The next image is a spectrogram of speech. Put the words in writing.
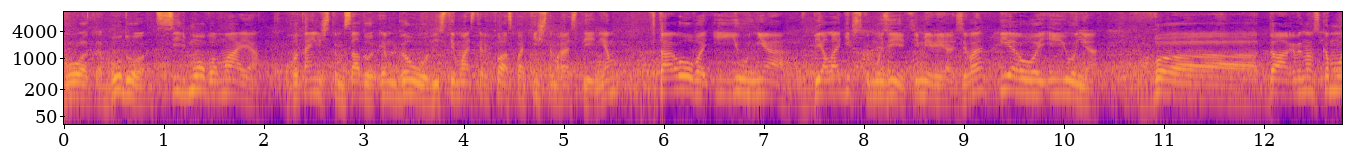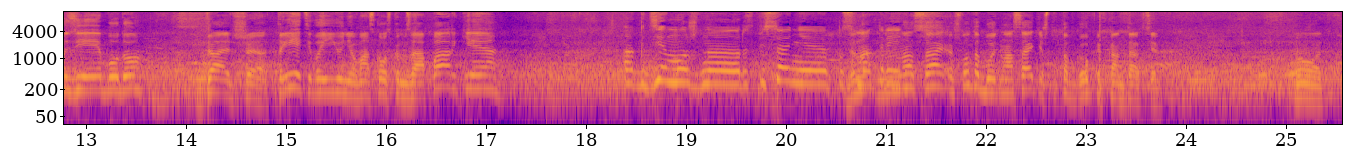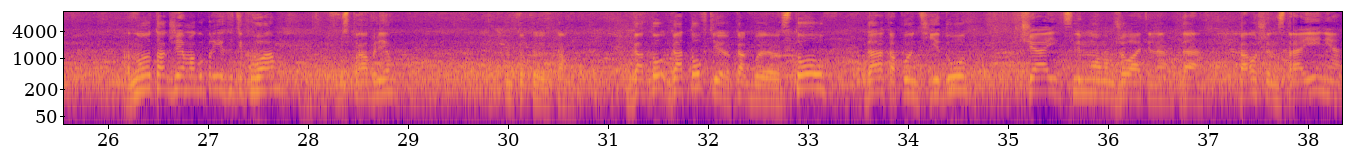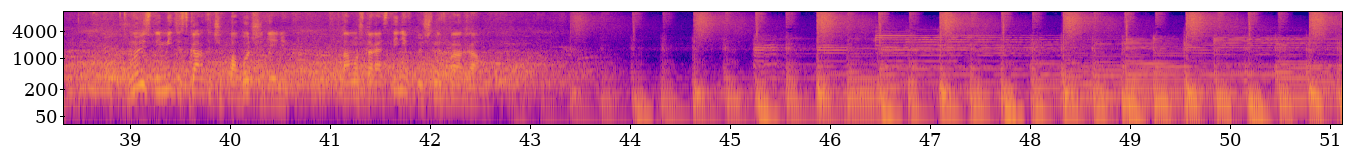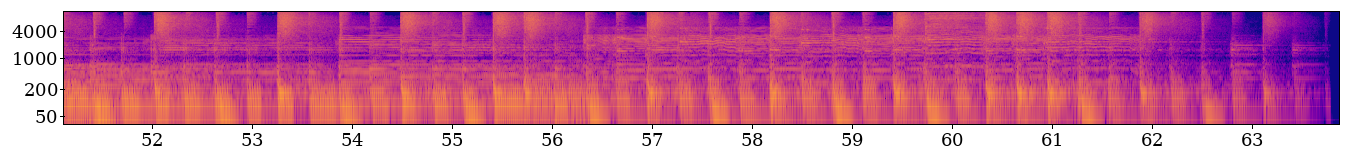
Вот. Буду 7 мая в ботаническом саду МГУ вести мастер-класс по хищным растениям. 2 июня в биологическом музее Тимирязева. 1 июня в Дарвиновском музее буду. Дальше 3 июня в Московском зоопарке. А где можно расписание Да на- посмотреть? на сай- Что-то будет на сайте, что-то в группе ВКонтакте. Вот. Ну, также я могу приехать и к вам, без проблем. Только там, гото- готовьте как бы стол, да, какую-нибудь еду, чай с лимоном желательно, да, хорошее настроение. Ну и снимите с карточек побольше денег, потому что растения включены в программу.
